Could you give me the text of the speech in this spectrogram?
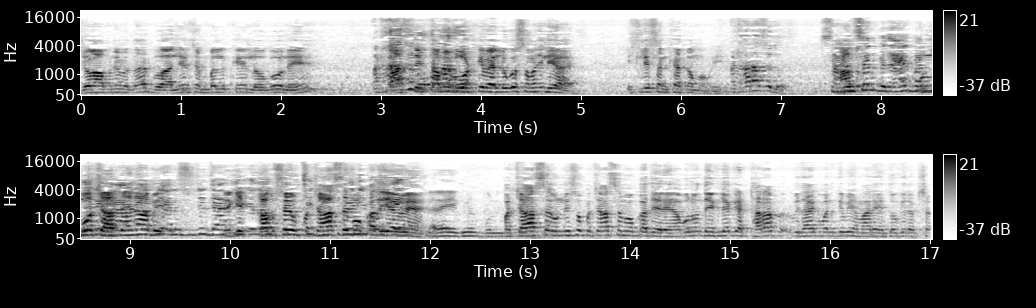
जो आपने बताया ग्वालियर चंबल के लोगों ने वास्तविकता में वोट की वैल्यू को समझ लिया है। इसलिए संख्या कम हो गई। अठारह से दो। सांसद विधायक वो चाहते हैं ना अभी। देखिए कब से पचास से मौका दिए हुए हैं। पचास से उन्नीस सौ पचास से मौका दे रहे हैं। अब उन्होंने देख लिया कि अठारह विधायक बन के भी हमारे हितों की रक्षा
